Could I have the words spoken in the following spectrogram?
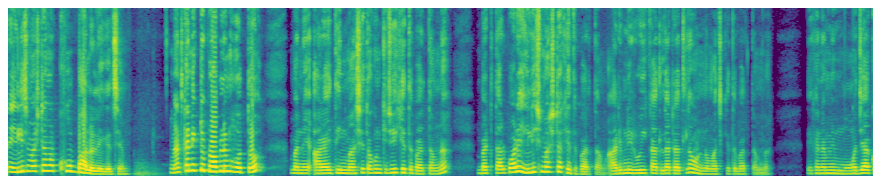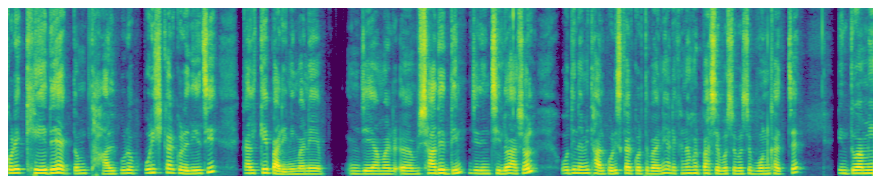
ইলিশ মাছটা আমার খুব ভালো লেগেছে। মাঝখানে একটু প্রবলেম হতো মানে আড়াই তিন মাসে তখন কিছুই খেতে পারতাম না বাট তারপরে ইলিশ মাছটা খেতে পারতাম। আর এমনি রুই কাতলা টাতলা অন্য মাছ খেতে পারতাম না। এখানে আমি মজা করে খেয়ে দিয়ে একদম থাল পুরো পরিষ্কার করে দিয়েছি, কালকে পারিনি। মানে যে আমার স্বাদের দিন, যেদিন ছিল আসল ওদিন আমি থাল পরিষ্কার করতে পারিনি আর এখানে আমার পাশে বসে বসে বোন খাচ্ছে। কিন্তু আমি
